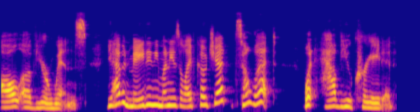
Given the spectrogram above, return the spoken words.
all of your wins. You haven't made any money as a life coach yet? So what? What have you created?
